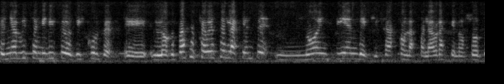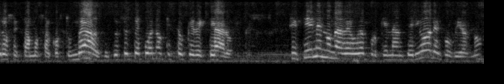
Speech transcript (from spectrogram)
señor viceministro, disculpe, eh, lo que pasa es que a veces la gente no entiende quizás con las palabras que nosotros estamos acostumbrados, entonces es bueno que esto quede claro. Si tienen una deuda, porque en anteriores gobiernos,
